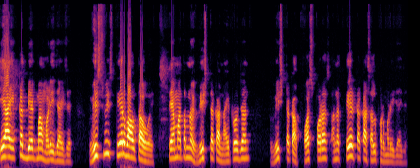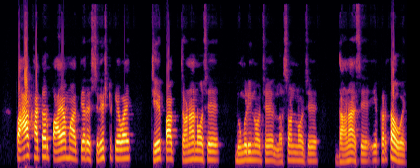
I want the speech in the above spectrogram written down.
એ આ એક જ બેગમાં મળી જાય છે. વીસ વીસ તેર વાવતા હોય, તેમાં તમને વીસ ટકા નાઇટ્રોજન, વીસ ટકા ફોસ્ફરસ અને તેર ટકા સલ્ફર મળી જાય છે. તો આ ખાતર પાયામાં અત્યારે શ્રેષ્ઠ કહેવાય. જે પાક ચણાનો છે, ડુંગળીનો છે, લસણનો છે, ધાણા છે, એ કરતા હોય,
